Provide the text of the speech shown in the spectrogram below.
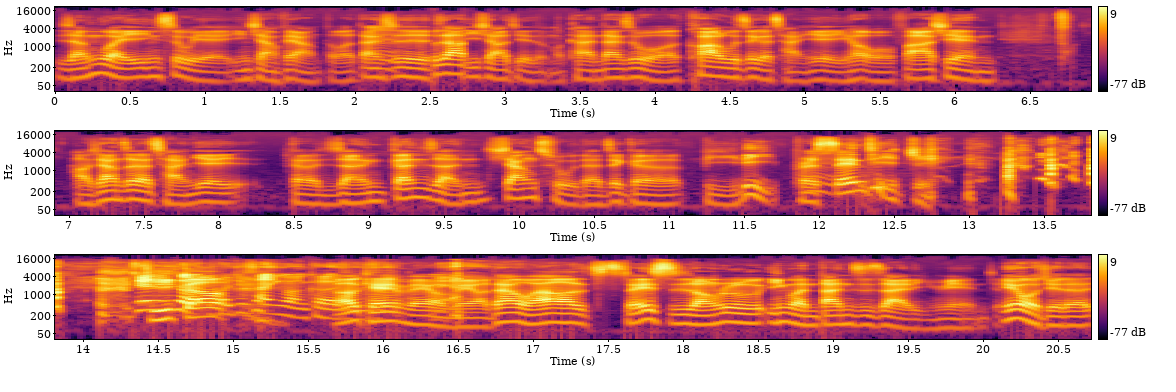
人为因素也影响非常多。但是不知道李小姐怎么看？但是我跨入这个产业以后，我发现好像这个产业的人跟人相处的这个比例 percentage。提高回去上英文课。OK，没有没有，但我要随时融入英文单字在里面，因为我觉得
